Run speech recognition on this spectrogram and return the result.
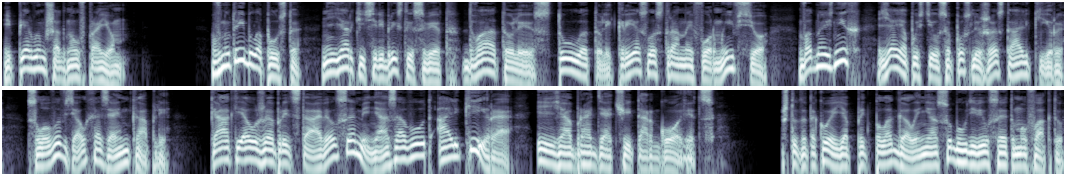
и первым шагнул в проем. Внутри было пусто. Неяркий серебристый свет, два то ли стула, то ли кресла странной формы, и все. В одно из них я и опустился после жеста Алькиры. Слово взял хозяин капли. Как я уже представился, меня зовут Алькира, и я бродячий торговец. Что-то такое я предполагал и не особо удивился этому факту.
